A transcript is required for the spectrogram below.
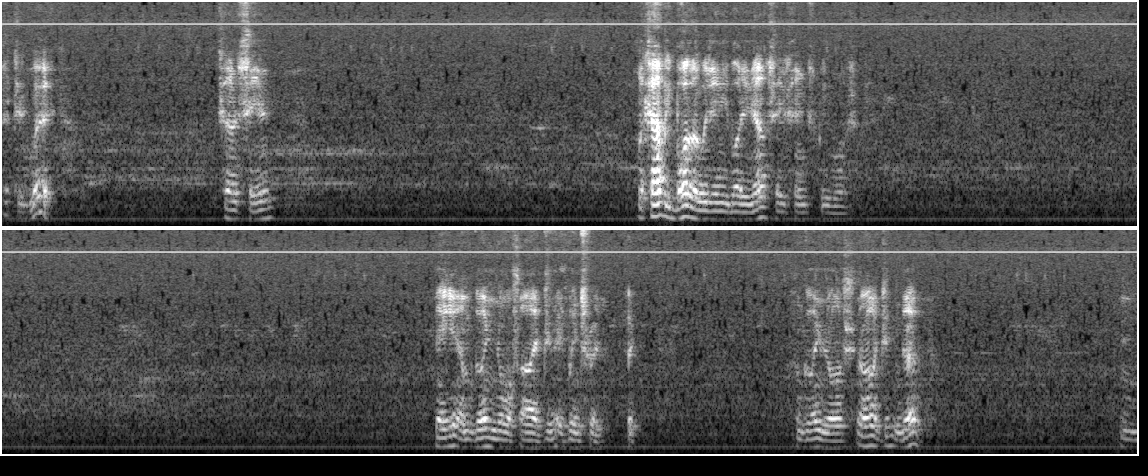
That didn't work. Can't see it. I can't be bothered with anybody now, say thanks be more. I'm going north, I've went through, I'm going north. Oh, it didn't go. Hmm.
